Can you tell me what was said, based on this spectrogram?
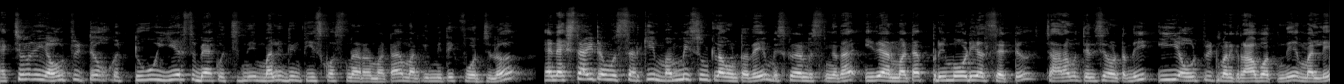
యాక్చువల్గా ఈ అవుట్ఫిట్ ఒక టూ ఇయర్స్ బ్యాక్ వచ్చింది. మళ్ళీ దీన్ని తీసుకొస్తున్నారనమాట మనకి మితిక్ ఫోర్జ్లో అండ్ నెక్స్ట్ ఐటమ్ వచ్చేసరికి మమ్మీ సూట్ లా ఉంటుంది. మీ అనిపిస్తుంది కదా? ఇదే అనమాట ప్రిమోడియల్ సెట్ చాలా మంది తెలిసే ఉంటుంది. ఈ అవుట్ఫిట్ మనకి రాబోతుంది మళ్ళీ.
